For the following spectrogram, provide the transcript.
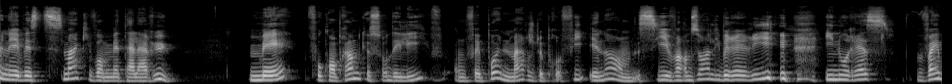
un investissement qui va me mettre à la rue. Mais il faut comprendre que sur des livres, on ne fait pas une marge de profit énorme. S'il est vendu en librairie, il nous reste 20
